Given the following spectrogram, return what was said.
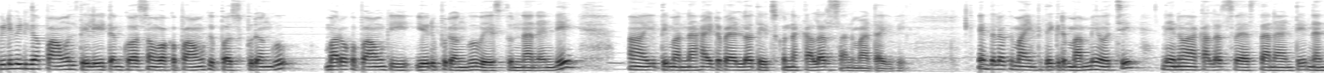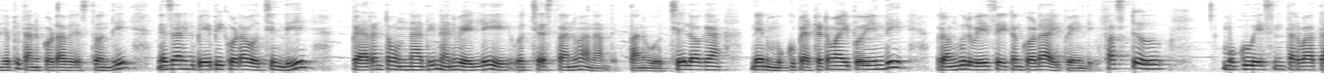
విడివిడిగా పాములు తెలియటం కోసం ఒక పాముకి పసుపు రంగు మరొక పాముకి ఎరుపు రంగు వేస్తున్నానండి. ఇది మొన్న హైదరాబాద్లో తెచ్చుకున్న కలర్స్ అనమాట ఇవి. ఇంతలోకి మా ఇంటి దగ్గర మమ్మీ వచ్చి నేను ఆ కలర్స్ వేస్తానా అంటే అని చెప్పి తను కూడా వేస్తుంది. నిజానికి బేబీ కూడా వచ్చింది. పేరెంట్ ఉన్నది నేను వెళ్ళి వచ్చేస్తాను అని అంది తను వచ్చేలోగా నేను ముగ్గు పెట్టడం అయిపోయింది రంగులు వేసేయటం కూడా అయిపోయింది. ఫస్ట్ ముగ్గు వేసిన తర్వాత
